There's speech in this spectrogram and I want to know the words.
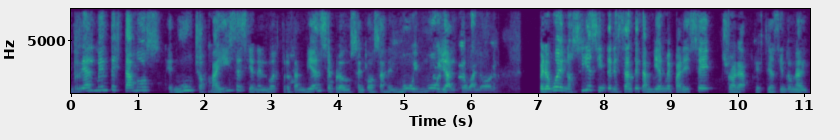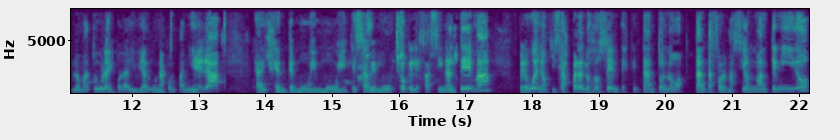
realmente estamos en muchos países y en el nuestro también se producen cosas de muy, muy alto valor. Pero bueno, sí es interesante también, me parece, yo ahora que estoy haciendo una diplomatura y por ahí vi alguna compañera, hay gente muy, muy, que sabe mucho, que le fascina el tema, pero bueno, quizás para los docentes que tanto no, tanta formación no han tenido,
